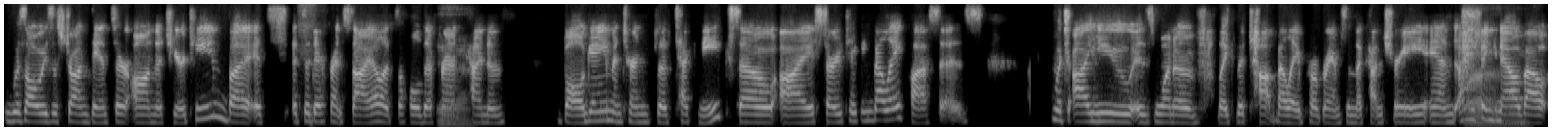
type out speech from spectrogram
was always a strong dancer on the cheer team, but it's it's a different style. It's a whole different Yeah. kind of ball game in terms of technique. So I started taking ballet classes, which IU is one of like the top ballet programs in the country. And I think now about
